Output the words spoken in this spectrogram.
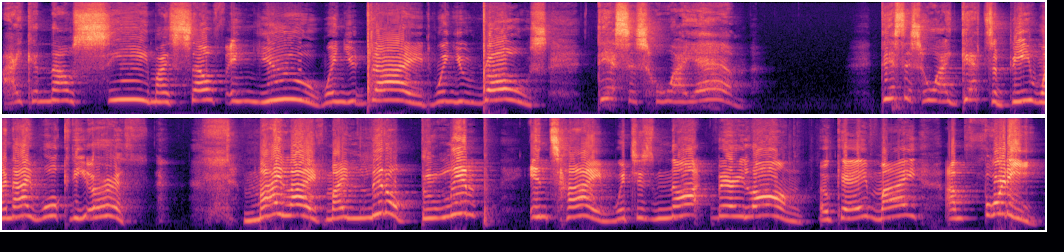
I can now see myself in you when you died, when you rose. This is who I am. This is who I get to be when I walk the earth. My life, my little blimp in time, which is not very long, okay? My I'm 40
